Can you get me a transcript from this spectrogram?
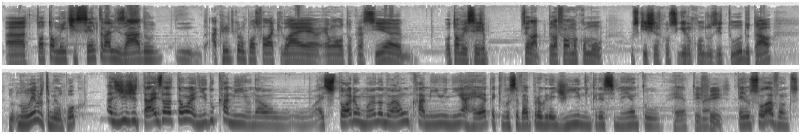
uh, totalmente centralizado. Acredito que eu não posso falar que lá é, é uma autocracia, ou talvez seja, sei lá, pela forma como os Kirchner conseguiram conduzir tudo tal. N não lembra também um pouco? As digitais elas estão ali do caminho, né? O, a história humana não é um caminho em linha reta que você vai progredindo em crescimento reto. Né? Perfeito. Né? Tem os solavancos.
